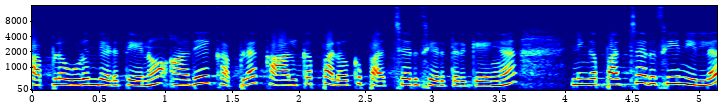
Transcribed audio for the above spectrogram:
கப்பில் உளுந்து எடுத்தேனோ அதே கப்பில் கால் கப் அளவுக்கு பச்சரிசி எடுத்திருக்கேங்க. நீங்கள் பச்சரிசின்னு இல்லை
